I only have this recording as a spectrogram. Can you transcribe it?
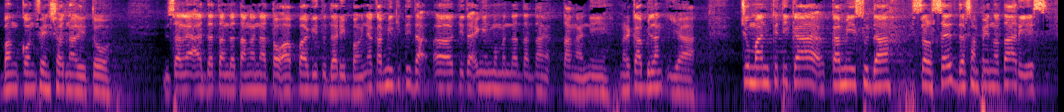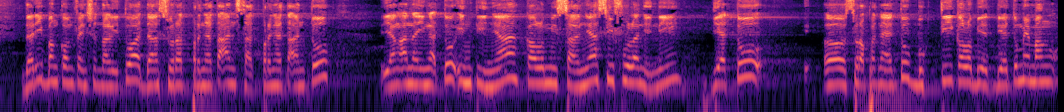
bank konvensional itu. Misalnya ada tanda tangan atau apa gitu dari banknya, kami tidak uh, tidak ingin menandatangani. Mereka bilang iya. Cuman ketika kami sudah selesai sudah sampai notaris, dari bank konvensional itu ada surat pernyataan saat Pernyataan tuh yang anak ingat tuh intinya kalau misalnya si fulan ini dia tuh uh, surat pernyataan itu bukti kalau dia, dia tuh memang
